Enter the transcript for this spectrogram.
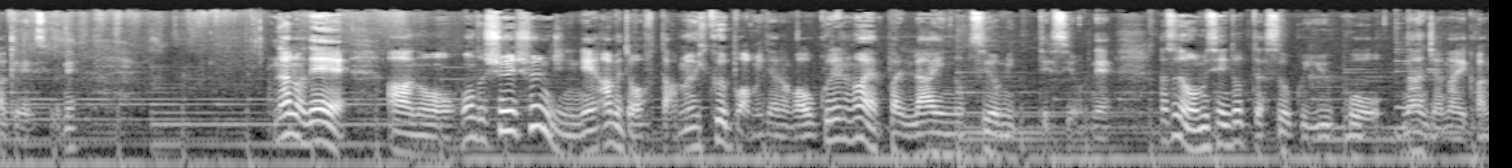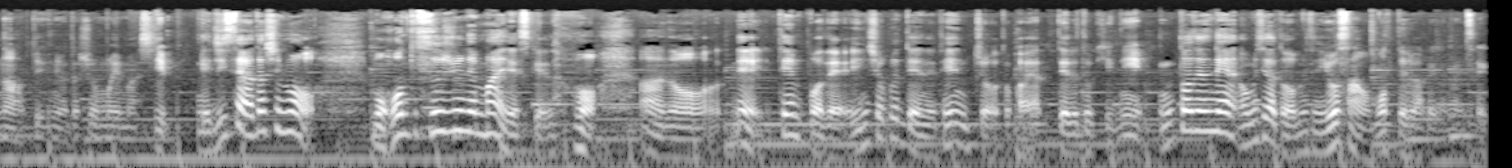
わけですよね。なので、あの、本当瞬時にね、雨とか降った雨の日クーポンみたいなのが送れるのはやっぱり LINE の強みですよね。そういうのはお店にとってはすごく有効なんじゃないかなというふうに私は思いますし、で実際私も、もう本当数十年前ですけれども、あの、ね、店舗で、飲食店で店長とかやってる時に、当然ね、お店だとお店に予算を持ってるわけじゃないですか。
